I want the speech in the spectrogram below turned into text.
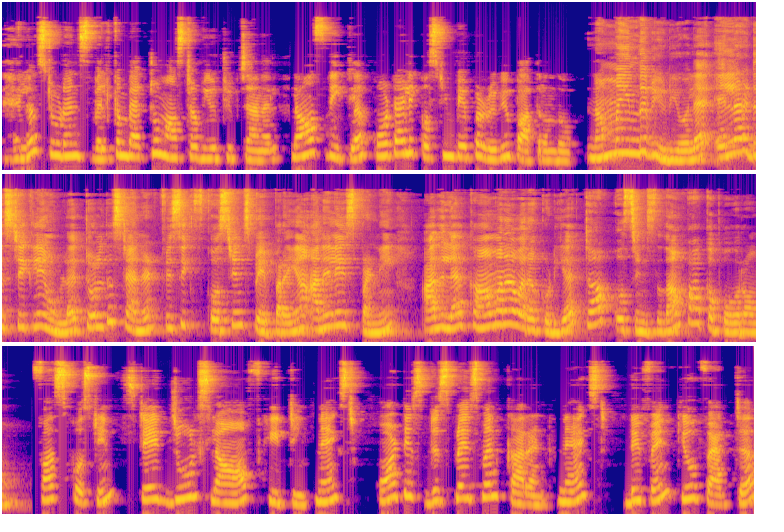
Hello students welcome back to master YouTube channel last வீக்ல கோட்டாலி கொஸ்டின் பேப்பர் ரிவ்யூ பார்த்திருந்தோம். நம்ம இந்த வீடியோல எல்லா டிஸ்ட்ரிக்ட்லயும் உள்ள டுவெல்த் ஸ்டாண்டர்ட் பிசிக்ஸ் கொஸ்டின்ஸ் பேப்பரையும் அனலைஸ் பண்ணி அதுல காமனா வரக்கூடிய டாப் கொஸ்டின்ஸ் தான் பார்க்க போறோம். First question state Joule's law of heating next what is displacement current next define Q factor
